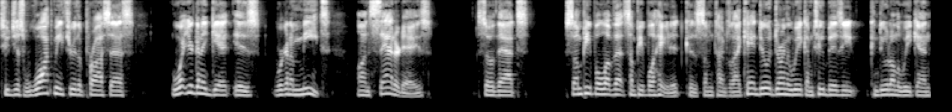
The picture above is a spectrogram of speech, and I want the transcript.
to just walk me through the process, what you're going to get is we're going to meet on Saturdays so that some people love that. Some people hate it because sometimes like, I can't do it during the week. I'm too busy. Can do it on the weekend.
